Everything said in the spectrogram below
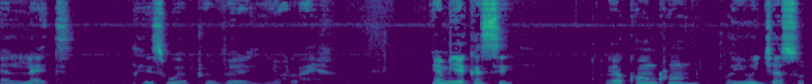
And let his will prevail in your life. Yakase, or ɔyɛ kronkron ɔyɛ ogya so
